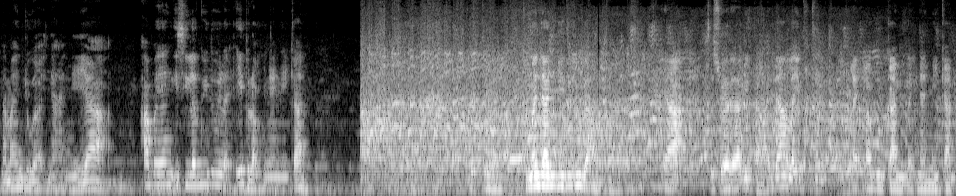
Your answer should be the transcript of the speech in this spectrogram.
Namanya juga nyanyi ya. Apa yang isi lagu itu itu aku nyanyikan. Betul. Cuma janji itu juga. Ya sesuai realita. Jangan like lagukan, like nyanyikan.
